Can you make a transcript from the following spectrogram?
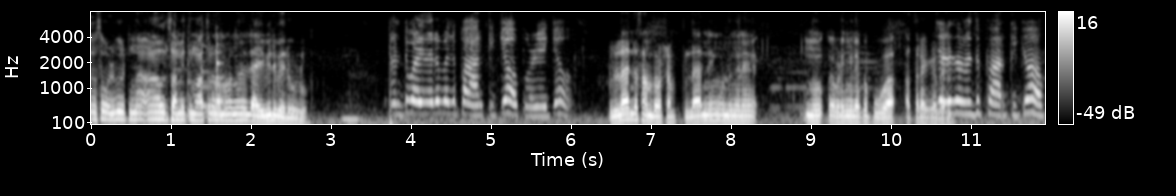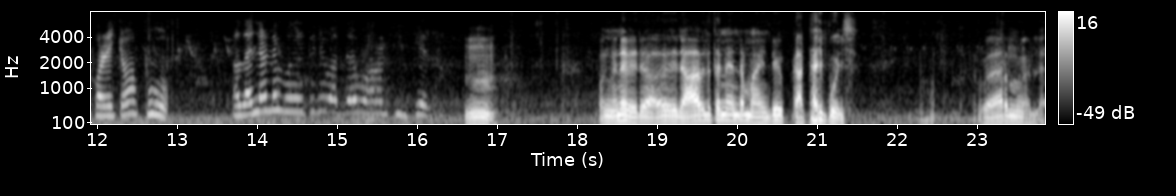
ദിവസം ഒഴിവ് കിട്ടുന്ന ആ ഒരു സമയത്ത് മാത്രമേ നമ്മളിങ്ങനെ ലൈവിൽ വരുള്ളൂ. പിള്ളേരുടെ സന്തോഷം. പിള്ളേരിനെയും കൊണ്ട് ഇങ്ങനെ ഒന്ന് എവിടെയെങ്കിലുമൊക്കെ പോവുക അത്രയൊക്കെ തന്നെ പാർക്കിക്കോ പുഴയ്ക്കോ പോവും. അതല്ലാണ്ട് വീട്ടിൽ വെറുതെ. അങ്ങനെ വരും. അത് രാവിലെ തന്നെ എന്റെ മൈൻഡ് കട്ടായി പോയി. വേറൊന്നുമല്ല.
